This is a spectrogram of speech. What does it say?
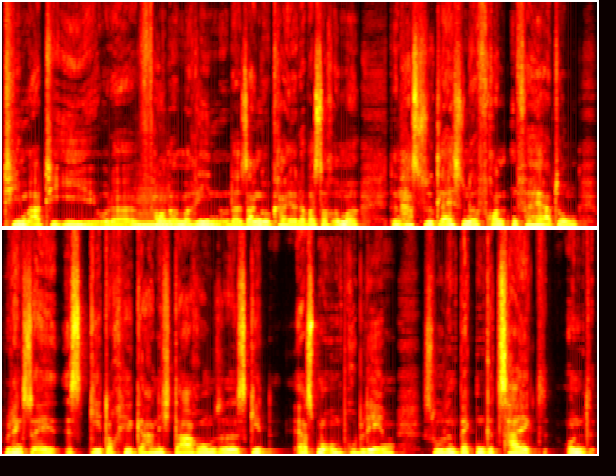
Team ATI oder mhm. Fauna Marine oder Sangokai oder was auch immer. Dann hast du gleich so eine Frontenverhärtung und denkst du, ey, es geht doch hier gar nicht darum, sondern es geht erstmal um ein Problem. Es wurde ein Becken gezeigt und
